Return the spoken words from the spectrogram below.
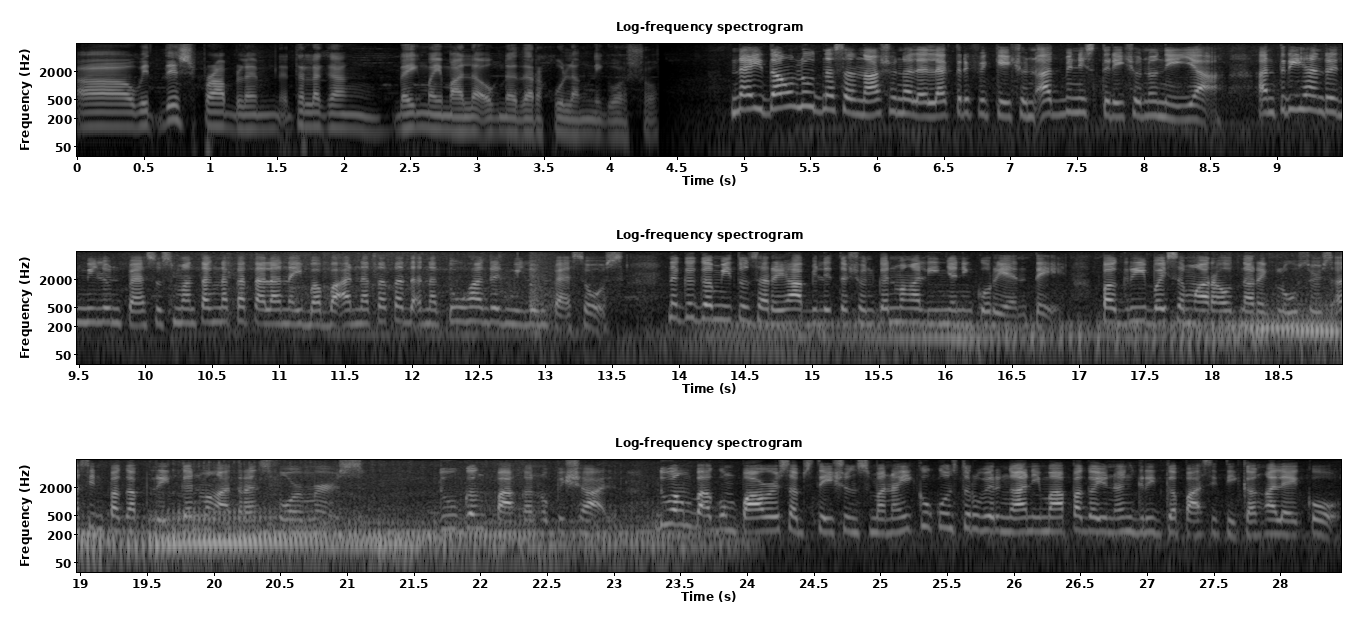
ah, with this problem, talagang dahing may malaog na darakulang negosyo. Nai-download na sa National Electrification Administration o NEA ang 300 million pesos mantang nakatala na ibabaan na tatada na 200 million pesos. Nagagamiton sa rehabilitasyon kan mga linya ng kuryente, pagribay sa mga route na reclosers asin pag-upgrade kan mga transformers. Dugang pakan opisyal. Duang bagong power substations man ang ikukonstruir nga ni mapagayon ang grid capacity kang Aleco.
